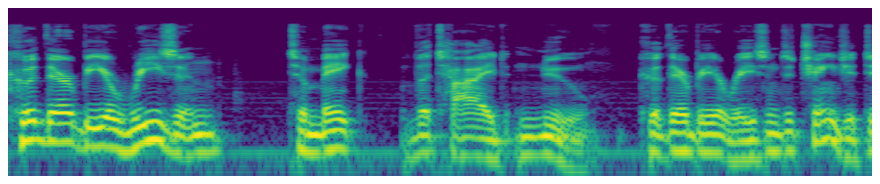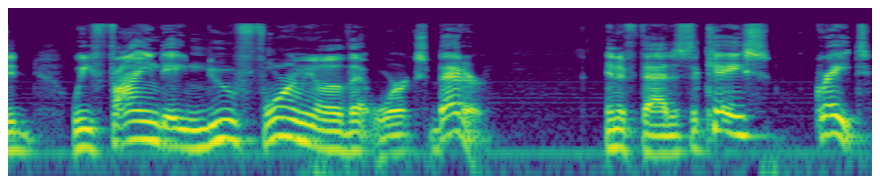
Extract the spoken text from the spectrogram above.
could there be a reason to make the tide new? Could there be a reason to change it? Did we find a new formula that works better? And if that is the case, great,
